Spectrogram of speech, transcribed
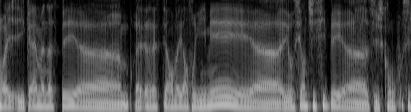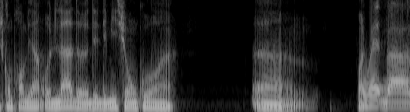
Ouais, il y a quand même un aspect euh, rester en veille entre guillemets et, euh, et aussi anticiper, euh, si, je si je comprends bien, au-delà de, des missions en cours. Hein. Euh, voilà. Ouais, bah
